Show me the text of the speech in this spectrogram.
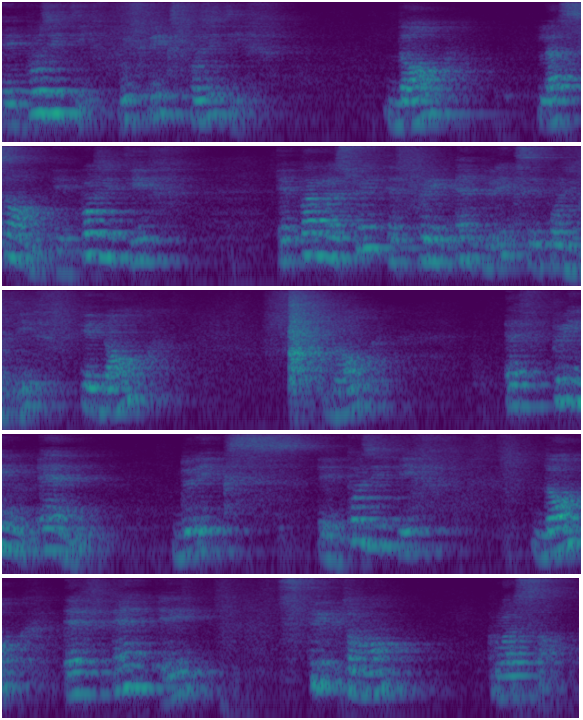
est positif, puisque x positif. Donc la somme est positive. Et par la suite, f' de x est positif. Et donc, donc f' de x est positif, donc Fn est strictement croissante.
